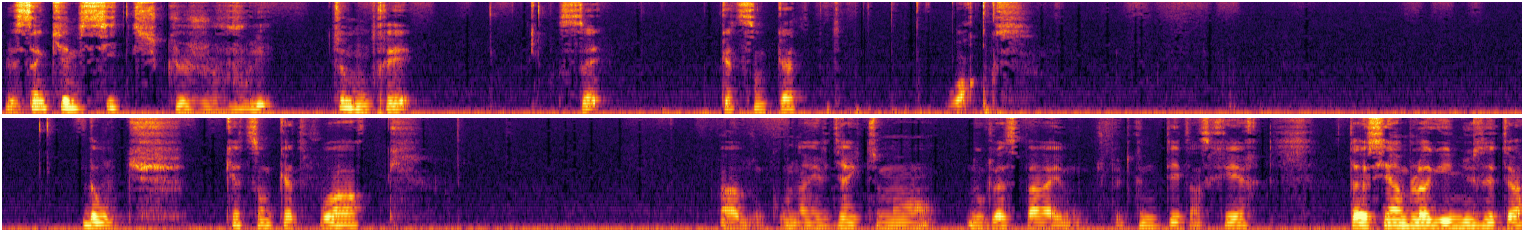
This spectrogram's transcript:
Le cinquième site que je voulais te montrer, c'est 404 Works. Donc, 404 Work. Ah, donc on arrive directement. Donc là, c'est pareil, tu peux te connecter, t'inscrire. Tu aussi un blog et une newsletter.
